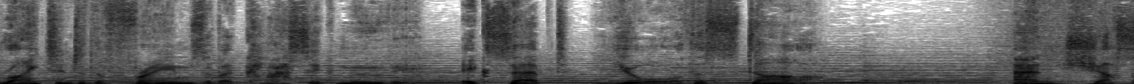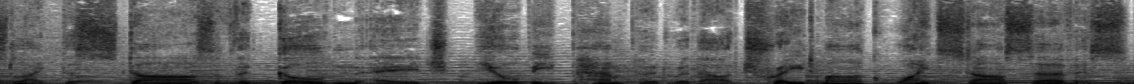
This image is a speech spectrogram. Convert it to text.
right into the frames of a classic movie, except you're the star. And just like the stars of the golden age, you'll be pampered with our trademark White Star service.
